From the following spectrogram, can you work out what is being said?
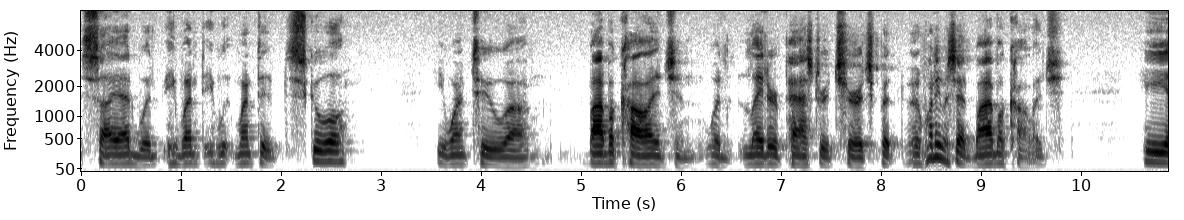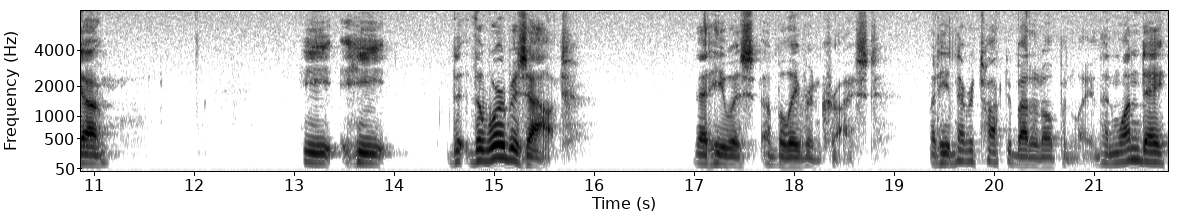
Syed would he went he went to school, he went to uh, Bible college and would later pastor a church. But when he was at Bible college, he uh, he he the, the word was out that he was a believer in Christ, but he had never talked about it openly. And then one day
